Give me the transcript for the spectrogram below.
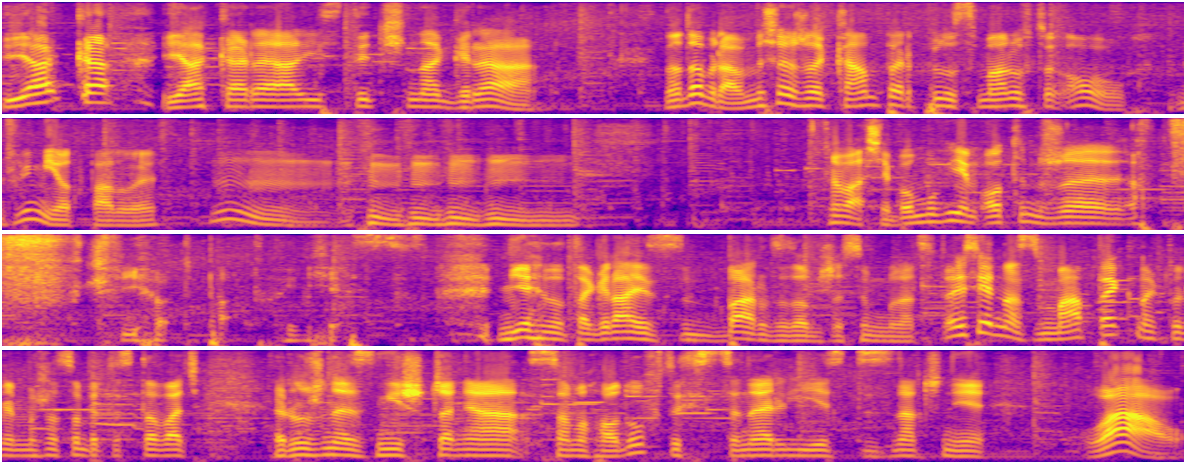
Jaka, jaka realistyczna gra. No dobra, myślę, że kamper plus maluch to... O, drzwi mi odpadły. Hmm. No właśnie, bo mówiłem o tym, że... Pff, drzwi odpadły, Jezus. Nie no, ta gra jest bardzo dobrze symulacja. To jest jedna z mapek, na której można sobie testować różne zniszczenia samochodów. Tych scenerii jest znacznie... Wow!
